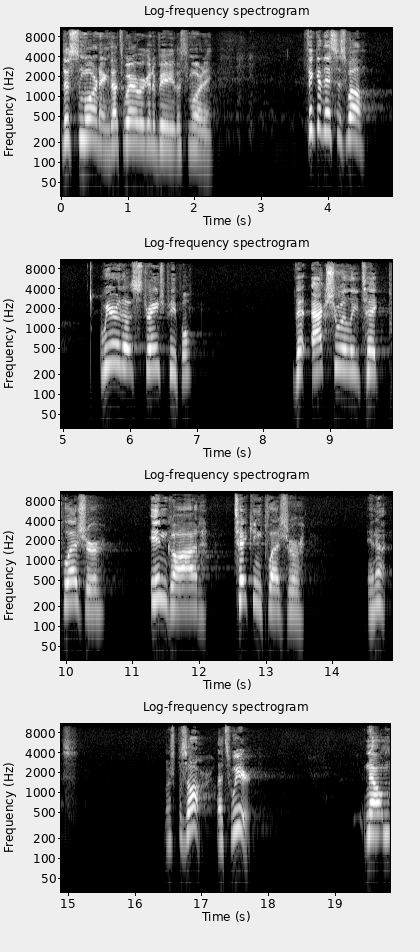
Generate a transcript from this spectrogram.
This morning, that's where we're going to be this morning. Think of this as well. We're those strange people that actually take pleasure in God, taking pleasure in us. That's bizarre. That's weird. Now,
